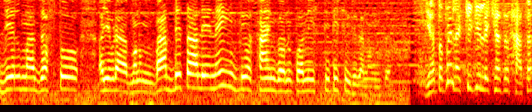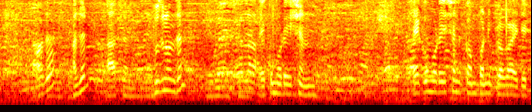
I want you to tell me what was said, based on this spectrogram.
जेलमा जस्तो एउटा भनौँ बाध्यताले नै त्यो साइन गर्नुपर्ने स्थिति सिर्जना हुन्छ। यहाँ तपाईँलाई के के लेखिया छ थाहा छ? हजुर। हजुर। बुझ्नुहुन्छ? एकोमोडेसन एकोमोडेसन कम्पनी प्रोभाइडेड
